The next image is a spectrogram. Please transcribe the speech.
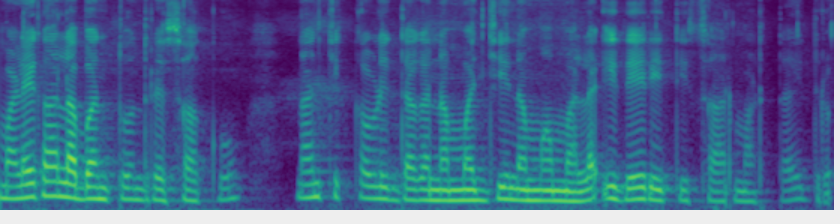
ಮಳೆಗಾಲ ಬಂತು ಅಂದರೆ ಸಾಕು. ನಾನು ಚಿಕ್ಕವಳಿದ್ದಾಗ ನಮ್ಮ ಅಜ್ಜಿ ನಮ್ಮ ಎಲ್ಲ ಇದೇ ರೀತಿ ಸಾರು ಮಾಡ್ತಾಯಿದ್ರು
